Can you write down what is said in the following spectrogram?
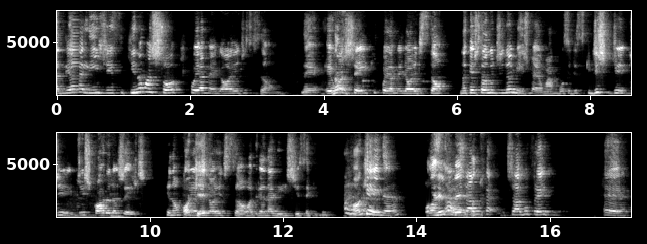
Adriana Lins disse que não achou que foi a melhor edição. Né? Eu não. achei que foi a melhor edição na questão do dinamismo. É, uma moça disse que dis, de, de, discorda da gente, que não foi okay. a melhor edição. A Adriana Lins disse aqui. ok, né? É, Thiago, Freitas, é,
